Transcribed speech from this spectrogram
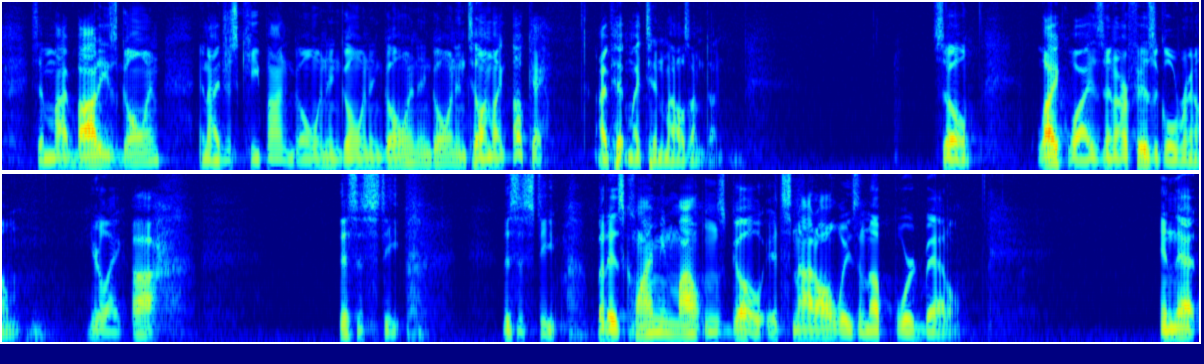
He said, my body's going, and I just keep on going and going and going and going until I'm like, okay, I've hit my 10 miles, I'm done. So, likewise, in our physical realm, you're like, ah, this is steep. This is steep. But as climbing mountains go, it's not always an upward battle. In that,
